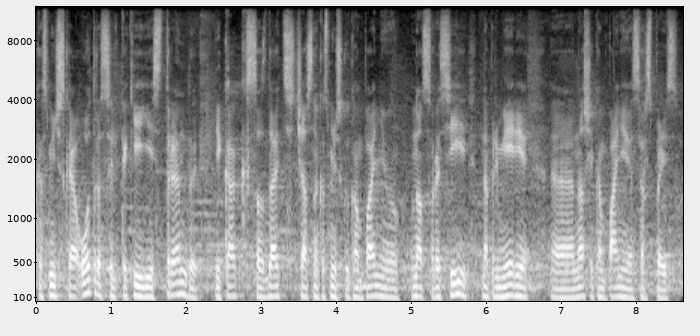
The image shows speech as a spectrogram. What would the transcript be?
Космическая отрасль, какие есть тренды и как создать частную космическую компанию у нас в России на примере э, нашей компании SR Space.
